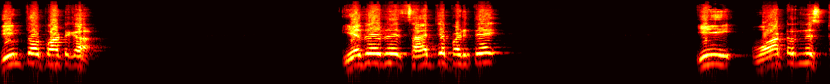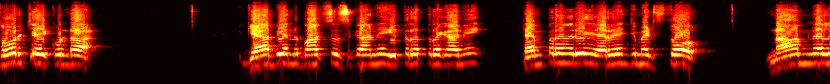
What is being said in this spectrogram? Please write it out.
దీంతో పాటుగా ఏదైతే సాధ్యపడితే ఈ వాటర్ని స్టోర్ చేయకుండా గ్యాబియన్ బాక్సెస్ కానీ ఇతరత్ర కానీ టెంపరీ అరేంజ్మెంట్స్తో నామినల్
